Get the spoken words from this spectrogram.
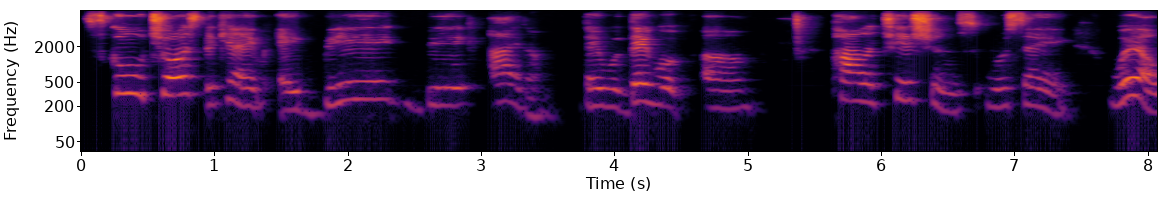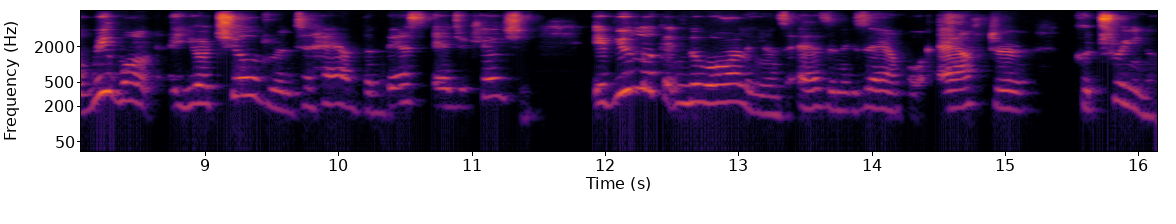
School choice became a big, big item. They were, they were, um, politicians were saying, well, we want your children to have the best education. If you look at New Orleans as an example, after Katrina,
